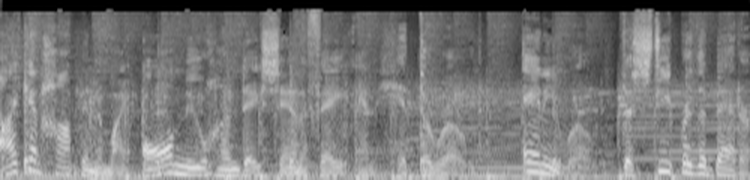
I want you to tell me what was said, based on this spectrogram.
I can hop into my all new Hyundai Santa Fe and hit the road. Any road. The steeper, the better.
